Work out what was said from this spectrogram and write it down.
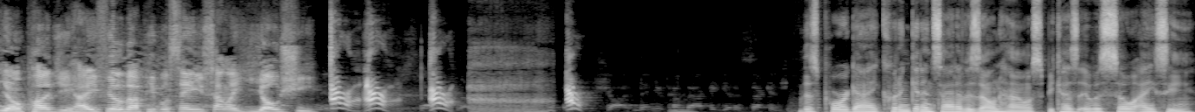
Yo, Pudgy, how you feel about people saying you sound like Yoshi? This poor guy couldn't get inside of his own house because it was so icy.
